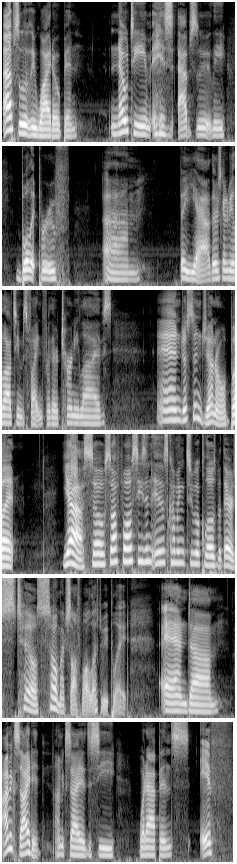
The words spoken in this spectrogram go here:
absolutely wide open. No team is absolutely bulletproof. Um, but yeah, there's going to be a lot of teams fighting for their tourney lives and just in general. But yeah, so softball season is coming to a close, but there's still so much softball left to be played. And um, I'm excited. I'm excited to see what happens if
